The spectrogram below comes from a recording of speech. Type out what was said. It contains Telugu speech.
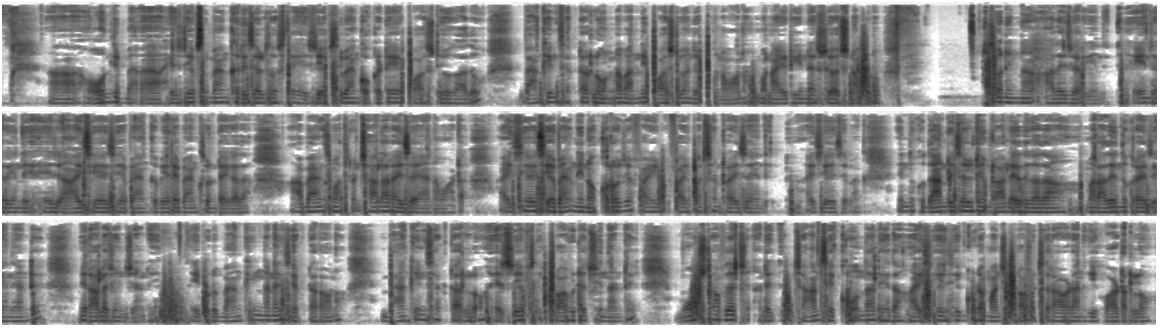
ఓన్లీ హెచ్డిఎఫ్సి బ్యాంక్ రిజల్ట్స్ వస్తే హెచ్డిఎఫ్సి బ్యాంక్ ఒకటే పాజిటివ్ కాదు. బ్యాంకింగ్ సెక్టర్లో ఉన్నవన్నీ పాజిటివ్ అని చెప్పుకున్నాం అవునా? మొన్న ఐటీ ఇండస్ట్రీ వచ్చినప్పుడు. సో నిన్న అదే జరిగింది. ఏం జరిగింది? ఐసిఐసిఐ బ్యాంక్ వేరే బ్యాంక్స్ ఉంటాయి కదా. ఆ బ్యాంక్స్ మాత్రం చాలా రైజ్ అయ్యాయి అన్నమాట ఐసిఐసిఐ బ్యాంక్ నేను ఒక్కరోజే ఫైవ్ ఫైవ్ పర్సెంట్ రైజ్ అయింది. ఐసిఐసిఐ బ్యాంక్ ఎందుకు? దాని రిజల్ట్ ఏం రాలేదు కదా. మరి అది ఎందుకు రైజ్ అయింది అంటే మీరు ఆలోచించండి. ఇప్పుడు బ్యాంకింగ్ అనేది సెక్టర్ అవునా? బ్యాంకింగ్ సెక్టర్లో హెచ్డిఎఫ్సికి ప్రాఫిట్ వచ్చిందంటే మోస్ట్ ఆఫ్ ద అంటే ఛాన్స్ ఎక్కువ ఉందా లేదా? ఐసిఐసికి కూడా మంచి ప్రాఫిట్స్ రావడానికి క్వార్టర్లో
